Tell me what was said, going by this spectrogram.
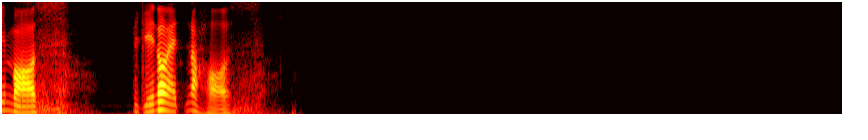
Die Maus. Wir gehen noch nicht nach Haus.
